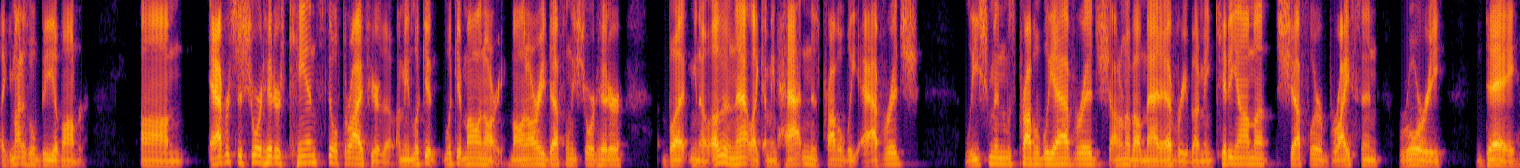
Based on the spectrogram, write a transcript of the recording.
like you might as well be a bomber. Um, average to short hitters can still thrive here, though. I mean, look at look at Molinari. Molinari definitely short hitter, but you know, other than that, like I mean, Hatton is probably average. Leishman was probably average. I don't know about Matt Every, but I mean, Kitayama, Scheffler, Bryson, Rory, Day,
